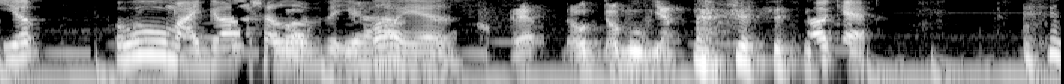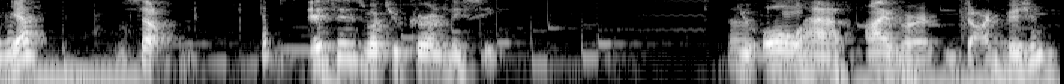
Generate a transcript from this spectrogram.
Yep. Oh my gosh, I love that you have. Oh have. yes. Yeah, don't don't move yet. Okay. yeah. So, yep. this is what you currently see. You Okay. all have either dark vision.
